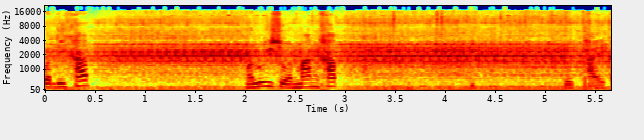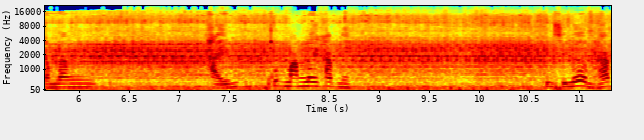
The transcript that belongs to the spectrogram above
วัสดีครับ มาลุยสวนมันครับรถไถกำลังไถขุดมันเลยครับนี่เพิ่งสิเริ่มครับ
